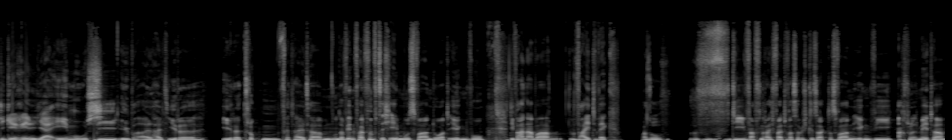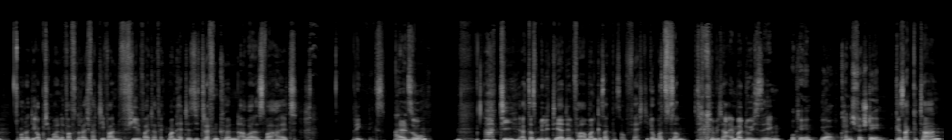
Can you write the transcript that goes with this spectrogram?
Die Guerilla-Emus. die überall halt ihre, ihre Truppen verteilt haben. Und auf jeden Fall 50 Emus waren dort irgendwo. Die waren aber weit weg. Also die Waffenreichweite, was habe ich gesagt, das waren irgendwie 800 Meter oder die optimale Waffenreichweite, die waren viel weiter weg. Man hätte sie treffen können, aber es war halt, bringt nichts. Also hat, die, hat das Militär den Farmern gesagt, pass auf, fährst die doch mal zusammen. Da können wir da einmal durchsägen. Okay, ja, kann ich verstehen. Gesagt, getan.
